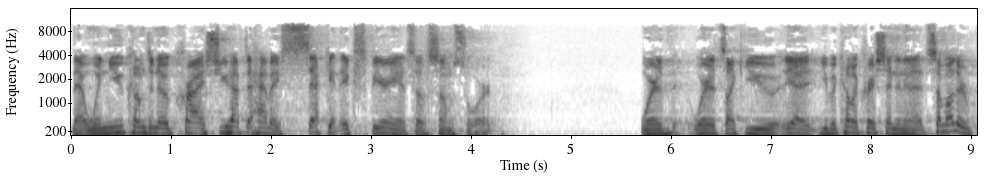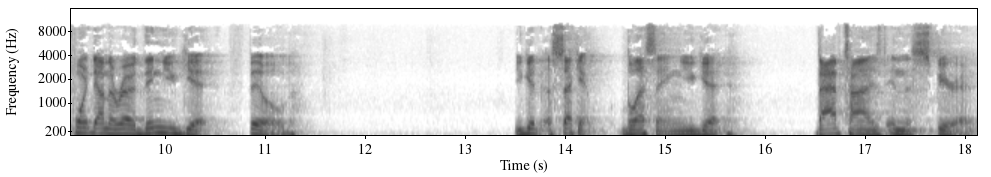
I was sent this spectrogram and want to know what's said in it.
That when you come to know Christ, you have to have a second experience of some sort. Where, where it's like you, yeah, you become a Christian and then at some other point down the road, then you get filled. You get a second blessing. You get baptized in the Spirit.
